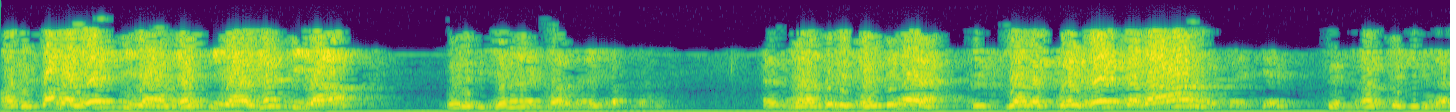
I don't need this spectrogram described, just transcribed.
Abi bana yetti ya, yetti ya, yetti ya. Böyle bir gelenek vardı evlatta. Evladını kendine isyan ettirecek kadar ısrarcı gibiler.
